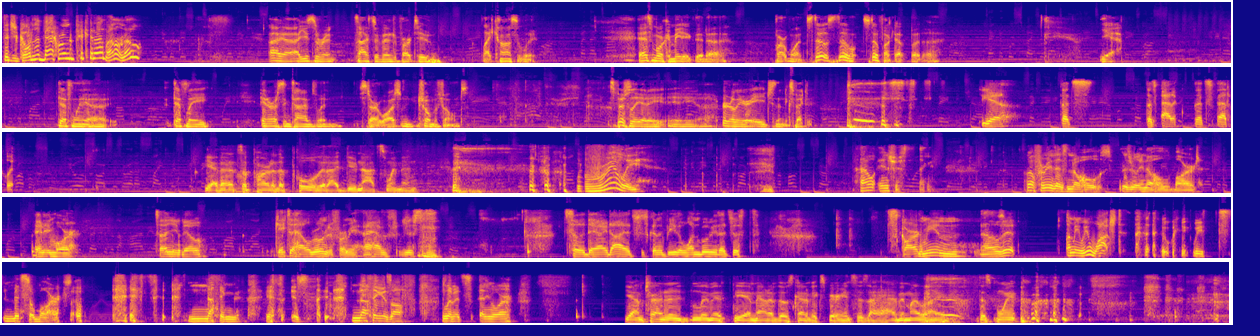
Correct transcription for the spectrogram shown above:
Did you go to the back room to pick it up? I don't know. I uh, I used to rent Toxic Avenger Part Two, like constantly. That's more comedic than uh Part One. Still, still, still fucked up, but uh, yeah, definitely, uh, definitely interesting times when you start watching Troma films, especially at a, a uh, earlier age than expected. Yeah, that's that's adequate. That's adequate. Yeah, that's a part of the pool that I do not swim in. Really? How interesting. Well, for me, there's no holes. There's really no holes barred anymore. So you know, Gate to Hell ruined it for me. I have just till the day I die. It's just going to be the one movie that just scarred me, and that was it. I mean, we watched we, we Midsommar, so it's, nothing is, is nothing is off limits anymore. Yeah, I'm trying to limit the amount of those kind of experiences I have in my life at this point.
